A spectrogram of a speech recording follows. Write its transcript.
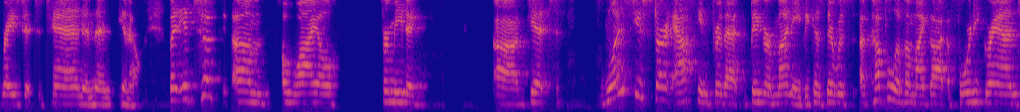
raised it to 10 and then, you know, but it took um, a while for me to uh, get once you start asking for that bigger money because there was a couple of them i got a 40 grand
